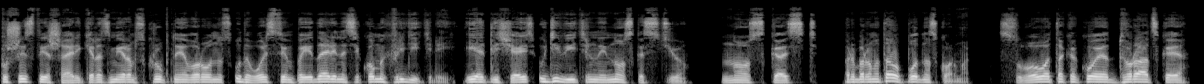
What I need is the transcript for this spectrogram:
Пушистые шарики размером с крупную ворону с удовольствием поедали насекомых-вредителей и отличались удивительной носкостью. «Носкость!» – пробормотал под нос Кормак. Слово-то какое дурацкое!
